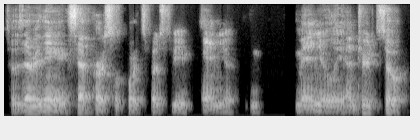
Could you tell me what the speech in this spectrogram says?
So is everything except personal support supposed to be annual, manually entered? So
